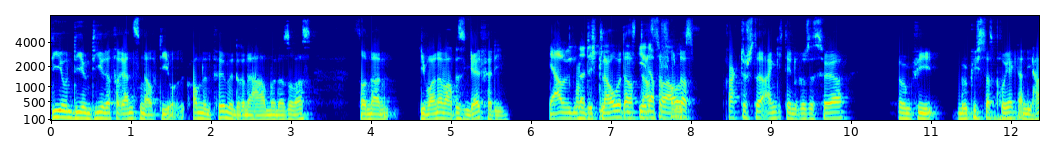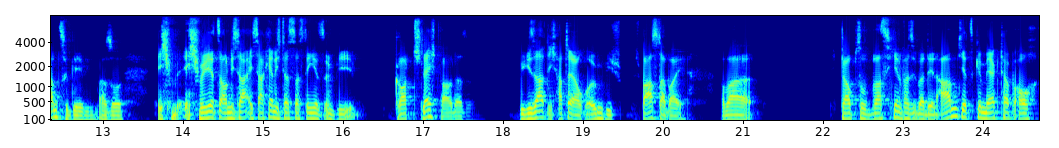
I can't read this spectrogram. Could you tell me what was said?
die und die und die Referenzen auf die kommenden Filme drin haben oder sowas, sondern die wollen einfach ein bisschen Geld verdienen. Ja, aber wie gesagt, Und ich glaube, dass das ist schon aus- das Praktischste, eigentlich den Regisseur irgendwie möglichst das Projekt an die Hand zu geben. Also ich, ich will jetzt auch nicht sagen, ich sage ja nicht, dass das Ding jetzt irgendwie Gott schlecht war oder so. Wie gesagt, ich hatte ja auch irgendwie Spaß dabei. Aber ich glaube, so was ich jedenfalls über den Abend jetzt gemerkt habe, auch,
